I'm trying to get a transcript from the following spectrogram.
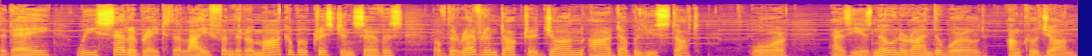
Today, we celebrate the life and the remarkable Christian service of the Reverend Dr. John R. W. Stott, or, as he is known around the world, Uncle John.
